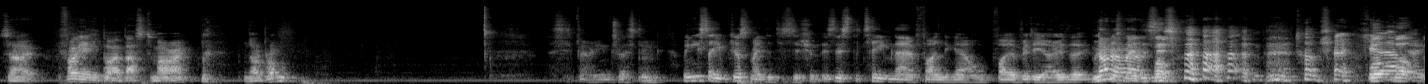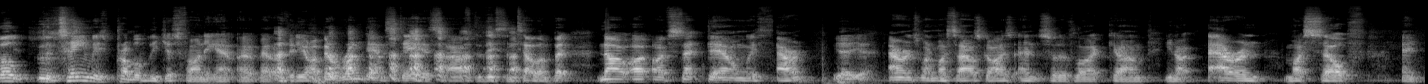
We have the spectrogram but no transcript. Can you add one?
So if I get hit by a bus tomorrow, not a problem. This is very interesting. When you say you've just made the decision, is this the team now finding out via video that we've No, no, just no, made the decision? Well, I'm well, joking. well, the team is probably just finding out about a video. I better run downstairs after this and tell them. But no, I, I've sat down with Aaron. Yeah, yeah. Aaron's one of my sales guys, and sort of like, um, you know, Aaron, myself, and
